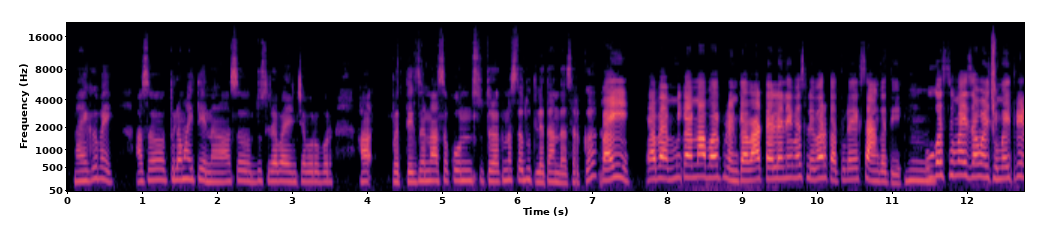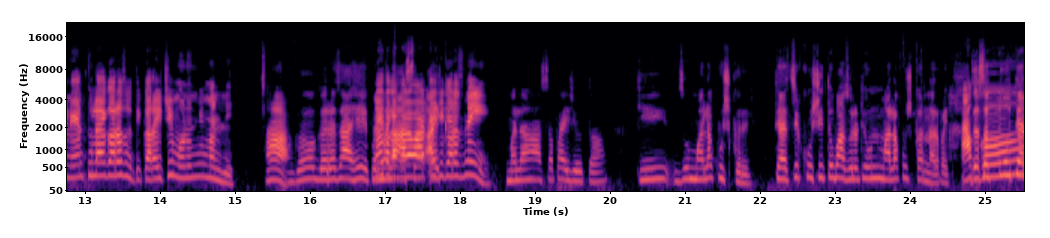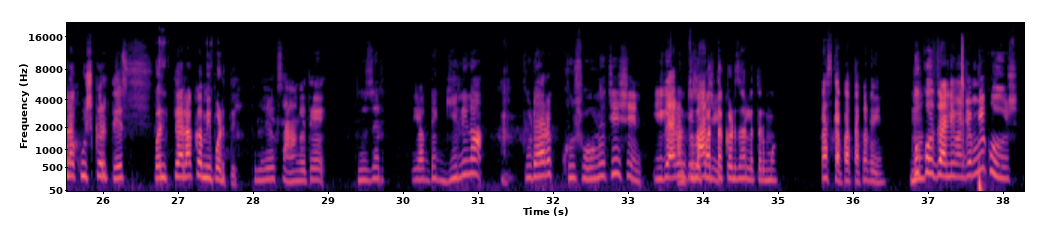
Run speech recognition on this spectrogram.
नाही ग बाई. असं तुला माहिती आहे ना असं दुसऱ्या बायांच्या बरोबर हा प्रत्येक जण असं कोण सुतळाक नसतं धुतल्या तांदळासारखं बाई या बाई मी काय मा बॉयफ्रेंड काय वाटायला नाही बसले बरं का? तुला एक सांगते. उगाच तू माझी जवळची मैत्रीण आहे आणि तुला गरज होती करायची म्हणून मी म्हणली. हा. अगं गरज आहे पण नाही तर मला असं वाटायची ऐक- गरज नाही? मला असं पाहिजे होता की जो मला खुश करेल. त्याची खुशी तो बाजूला ठेवून मला खुश करणार पाहिजे अगं. जसं तू त्याला खुश करतेस पण त्याला कमी पडते. तुला एक सांगते तू जर एकदा गेली ना तू डायरेक्ट खुश होऊनच येशील. ही आणि गॅरंटी तुझा माझी. पत्ता कट झाला तर मग? कस काय पत्ता होईल तू खुश झाली म्हणजे मी खुश.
